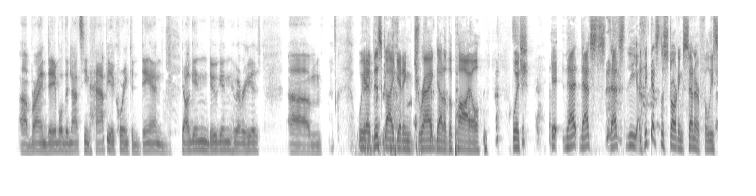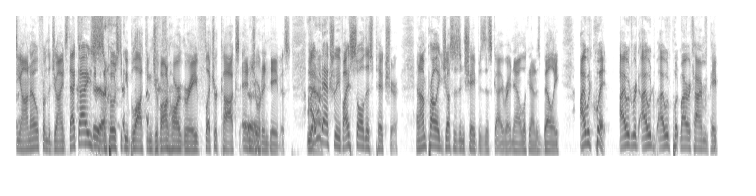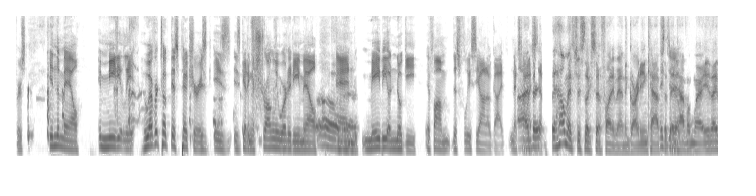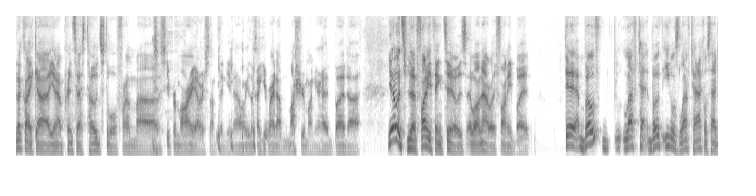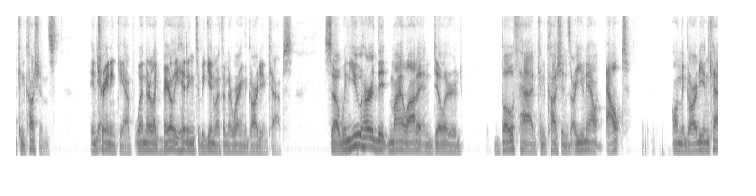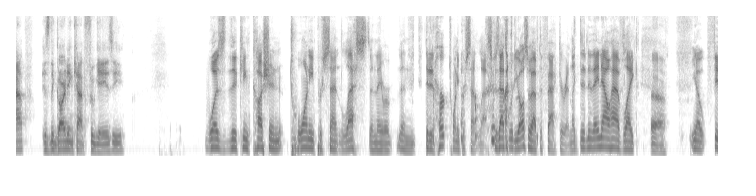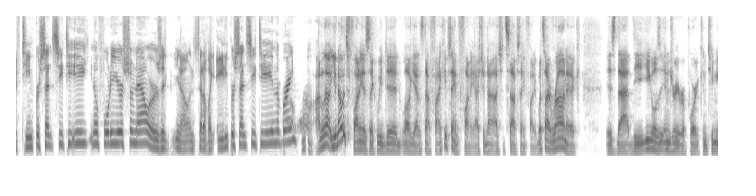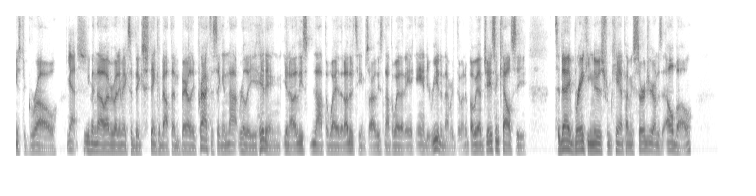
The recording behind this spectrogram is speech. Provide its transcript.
Uh, Brian Daboll did not seem happy, according to Dan Duggan, Dugan, whoever he is. Um, We had this guy getting dragged out of the pile, which it, that that's that's the I think that's the starting center Feliciano from the Giants. That guy's Yeah. supposed to be blocking Javon Hargrave, Fletcher Cox, and Yeah. Jordan Davis. I would actually, if I saw this picture, and I'm probably just as in shape as this guy right now, looking at his belly, I would quit. I would, re- I would, I would put my retirement papers in the mail immediately. Whoever took this picture is is is getting a strongly worded email oh, and man. maybe a noogie if I'm this Feliciano guy next time Uh, I the, step. the helmets just look so funny, man. The guardian caps They that they have them wear, they look like uh, you know Princess Toadstool from uh, Super Mario or something, you know, or you look like you're wearing a mushroom on your head. But uh, you know, it's the funny thing too is well, not really funny, but they, both left, both Eagles left tackles had concussions in Yeah. training camp when they're like barely hitting to begin with, and they're wearing the guardian caps. So when you heard that Mailata and Dillard both had concussions, are you now out on the guardian cap? Is the guardian cap fugazi? Was the concussion twenty percent less than they were? Then did it hurt twenty percent less? Because that's what you also have to factor in. Like, did they now have like Uh, you know fifteen percent CTE? You know, forty years from now, or is it you know instead of like eighty percent CTE in the brain? Oh, I don't know. You know what's funny is like we did. Well, again, it's not funny. I keep saying funny. I should not. I should stop saying funny. What's ironic is that the Eagles' injury report continues to grow, Yes. even though everybody makes a big stink about them barely practicing and not really hitting. You know, at least not the way that other teams are. At least not the way that Andy Reid and them are doing it. But we have Jason Kelce today. Breaking news from camp: having surgery on his elbow.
